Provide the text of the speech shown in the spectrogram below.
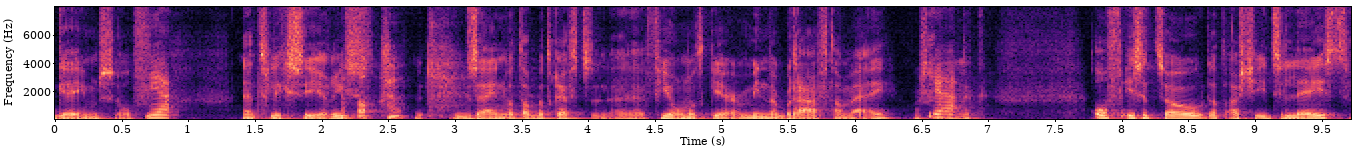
Games of ja. Netflix-series oh. zijn wat dat betreft uh, 400 keer minder braaf dan wij, waarschijnlijk. Ja. Of is het zo dat als je iets leest,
